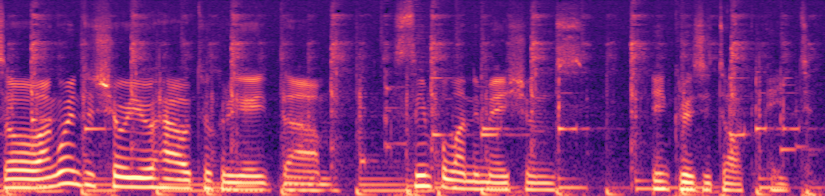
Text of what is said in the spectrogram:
So I'm going to show you how to create um, simple animations in CrazyTalk 8.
